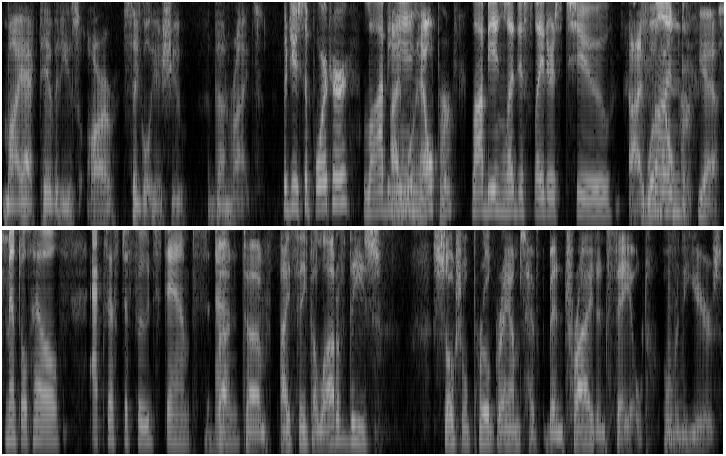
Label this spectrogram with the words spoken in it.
my activities are single issue gun rights. Would you support her lobbying? I will help her. Lobbying legislators to I will fund help her. Yes, mental health, access to food stamps, and but um, I think a lot of these social programs have been tried and failed over mm-hmm. the years.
